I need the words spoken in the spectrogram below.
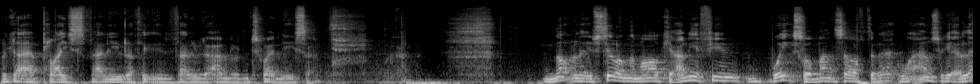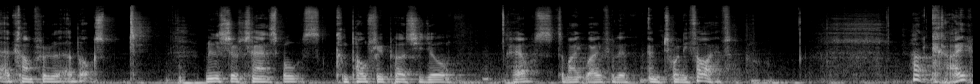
We got our place valued. I think it was valued at 120. So not still on the market. Only a few weeks or months after that, what happens? We get a letter come through letterbox. Minister of Transport's compulsory purchase your house to make way for the M25. Okay.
